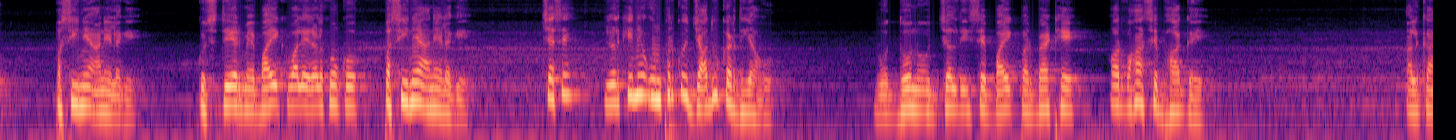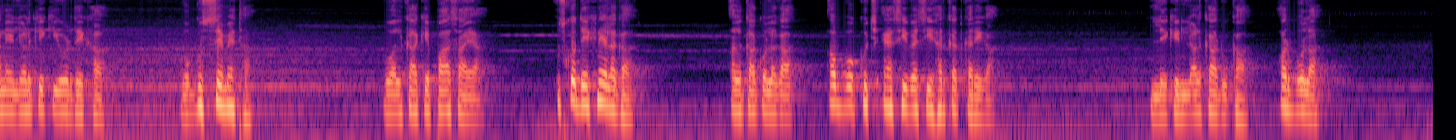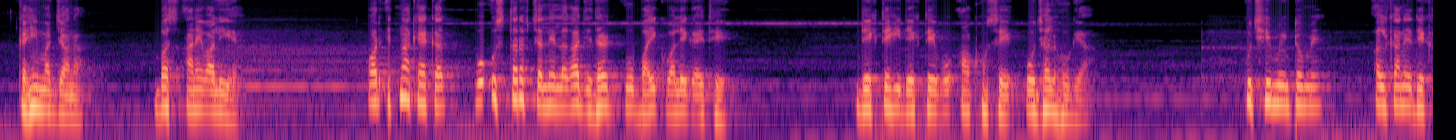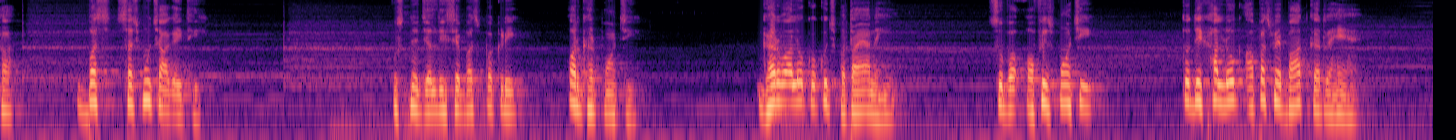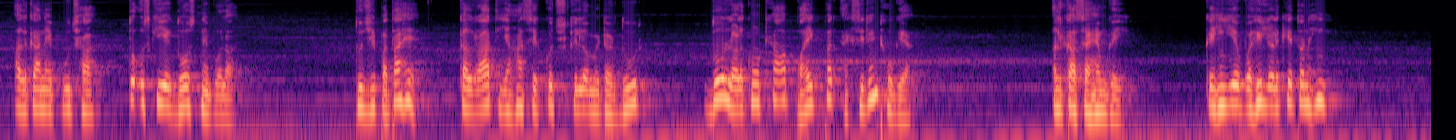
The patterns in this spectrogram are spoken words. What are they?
पसीने आने लगे। कुछ देर में बाइक वाले लड़कों को पसीने आने लगे। जैसे लड़के ने उन पर कोई जादू कर दिया हो। वो दोनों जल्दी से बाइक पर बैठे और वहाँ से भाग गए। अलका ने लड़के की ओर देखा। वो गुस्से में था। वो अलका के पास आया। उसको देखने लगा। अलका को लगा, अब वो कुछ ऐसी वैसी हरकत करेगा। लेकिन लड़का रुका और बोला, कहीं मत जाना, बस आने वाली है। और इतना कहकर वो उस तरफ़ चलने लगा जिधर वो बाइक वाले गए थे। देखते ही देखते वो आँखों से ओझल हो गया। कुछ ही मिनटों में अलका ने देखा, बस सचमुच आ गई थी। उसने जल्दी से बस पकड़ी और घर पहुँची। घर वालों को कुछ बताया नहीं। सुबह ऑफ़िस पहुँची तो देखा लोग आपस में बात कर रहे हैं। अलका ने पूछा तो उसकी एक दोस्त ने बोला, तुझे पता है? कल रात यहाँ से कुछ किलोमीटर दूर दो लड़कों का बाइक पर एक्सीडेंट हो गया। अलका सहम गई। कहीं ये वही लड़के तो नहीं?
